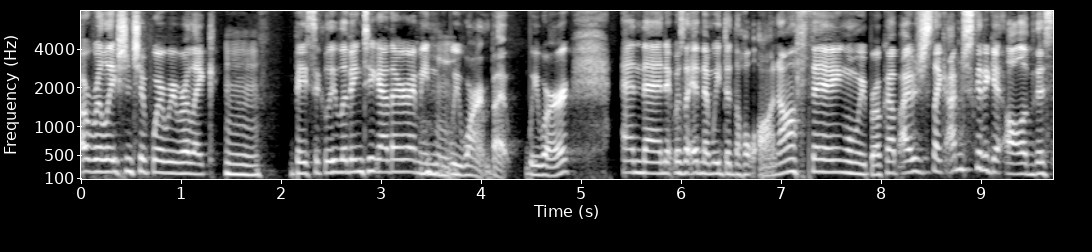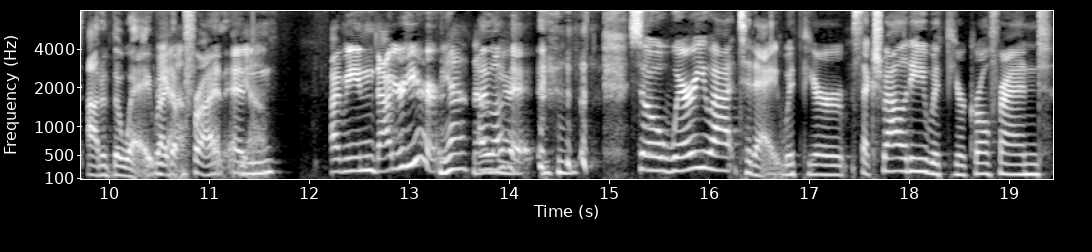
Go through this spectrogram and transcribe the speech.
a relationship where we were like Mm. basically living together. I mean, Mm-hmm. we weren't, but we were. And then it was like, and then we did the whole on off thing when we broke up. I was just like, I'm just going to get all of this out of the way right Yeah. up front. And Yeah. I mean, now you're here. Yeah, now I I'm love here. it. so, where are you at today with your sexuality, with your girlfriend?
